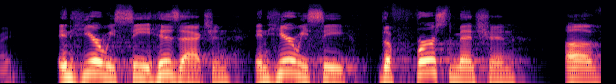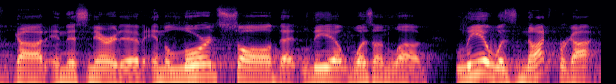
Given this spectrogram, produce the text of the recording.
right? And here we see his action, and here we see the first mention of God in this narrative. And the Lord saw that Leah was unloved. Leah was not forgotten.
